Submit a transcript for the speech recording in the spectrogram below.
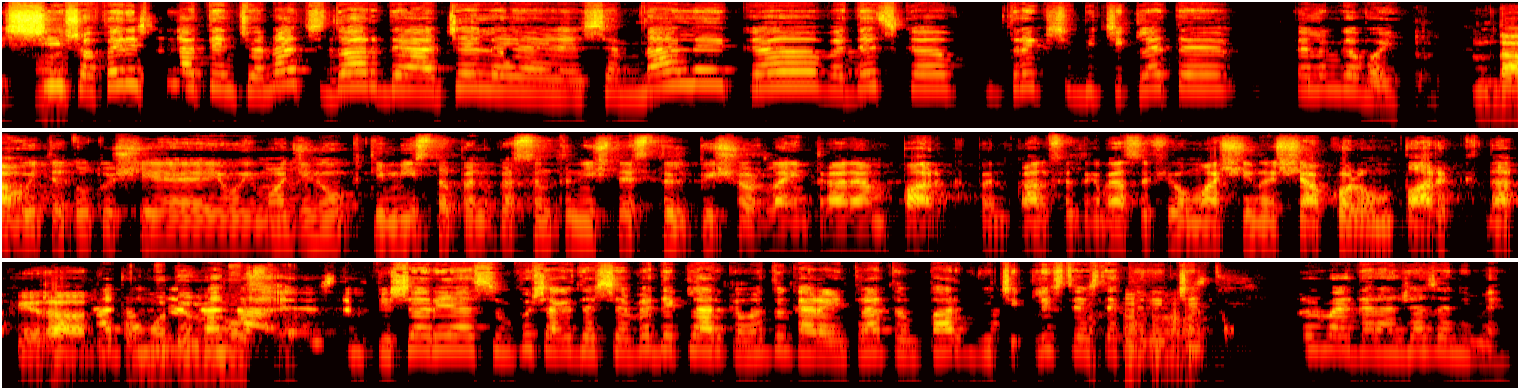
Și șoferii sunt atenționați doar de acele semnale că vedeți că trec și biciclete pe lângă voi. Da, uite, totuși e o imagine optimistă pentru că sunt niște stâlpișori la intrarea în parc, pentru că altfel trebuia să fie o mașină și acolo în parc, dacă era da, după da, modelul da, da, nostru. Da, stâlpișorii sunt puși acolo, deci se vede clar că în momentul în care a intrat în parc, biciclistul este fericit, nu mai deranjează nimeni.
